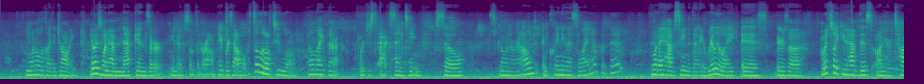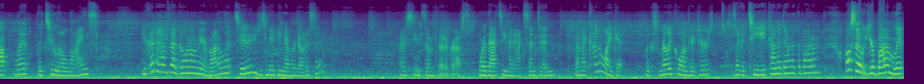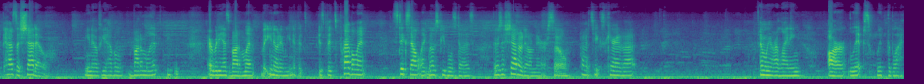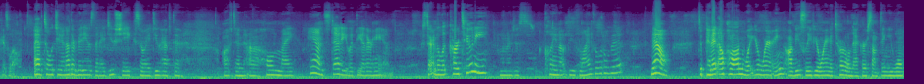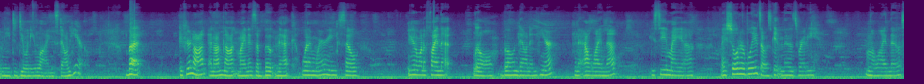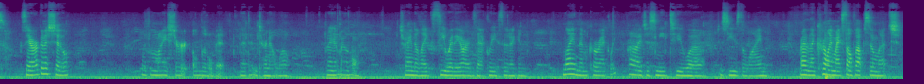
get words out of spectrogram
you want to look like a drawing. You always want to have napkins or, you know, something around. Paper towel. It's a little too long. Don't like that. We're just accenting. So it's going around and cleaning this line up a bit. What I have seen that I really like is there's a, much like you have this on your top lip, the two little lines, you kind of have that going on your bottom lip too. You just maybe never notice it. I've seen some photographs where that's even accented and I kind of like it. Looks really cool in pictures. So it's like a T kind of down at the bottom. Also, your bottom lip has a shadow. You know, if you have a bottom lip, everybody has a bottom lip, but you know what I mean. If it's if it's prevalent, sticks out like most people's does, there's a shadow down there. So kind of takes care of that. And we are lining our lips with the black as well. I have told you in other videos that I do shake, so I do have to often uh, hold my hand steady with the other hand. Starting to look cartoony. I'm gonna just clean up these lines a little bit. Now, dependent upon what you're wearing, obviously if you're wearing a turtleneck or something, you won't need to do any lines down here. But if you're not, and I'm not, mine is a boat neck, what I'm wearing, so you're gonna wanna find that little bone down in here. I'm gonna outline that. You see my uh, my shoulder blades, I was getting those ready. I'm gonna line those. Because they are gonna show with my shirt a little bit. That didn't turn out well. But I got my little, trying to like see where they are exactly so that I can line them correctly. Probably just need to uh, just use the line rather than curling myself up so much.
